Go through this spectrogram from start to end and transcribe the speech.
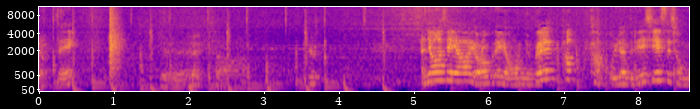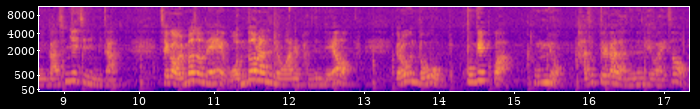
부탁드릴게요. 네. 네, 자, 큐. 안녕하세요. 여러분의 영업력을 팍팍 올려드릴 CS 전문가 손예진입니다. 제가 얼마 전에 원더라는 영화를 봤는데요. 여러분도 고객과 동료, 가족들과 나누는 대화에서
